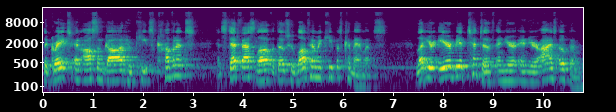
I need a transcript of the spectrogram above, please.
the great and awesome God who keeps covenant and steadfast love with those who love him and keep his commandments, let your ear be attentive and your, and your eyes open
